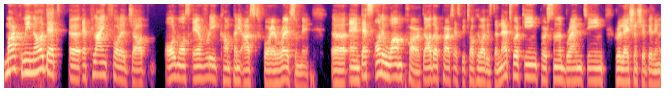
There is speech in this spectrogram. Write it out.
Mark, we know that uh, applying for a job, almost every company asks for a resume. Uh, and that's only one part. The other parts, as we talked about, is the networking, personal branding, relationship building.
